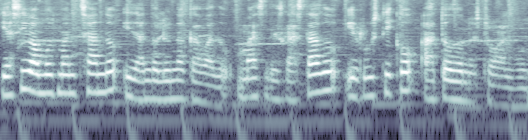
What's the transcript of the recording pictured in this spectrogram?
y así vamos manchando y dándole un acabado más desgastado y rústico a todo nuestro álbum.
